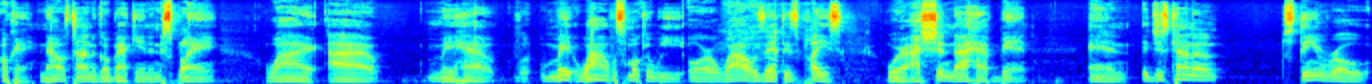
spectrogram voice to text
okay, now it's time to go back in and explain why I may have may, why I was smoking weed or why I was at this place where I should not have been, and it just kind of steamrolled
